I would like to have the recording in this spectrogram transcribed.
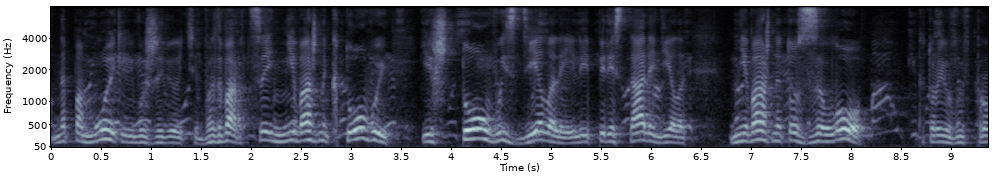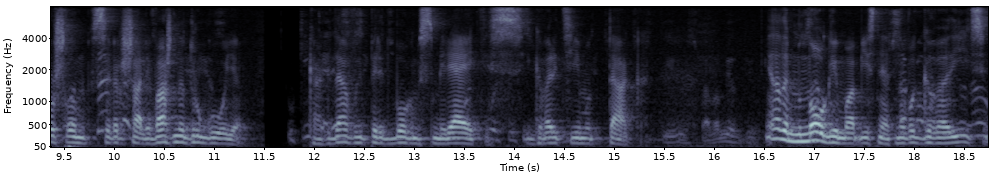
на помойке, вы живете, во дворце, неважно, кто вы и что вы сделали или перестали делать, неважно то зло, которое вы в прошлом совершали, важно другое. Когда вы перед Богом смиряетесь и говорите Ему так, не надо много Ему объяснять, но вы говорите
